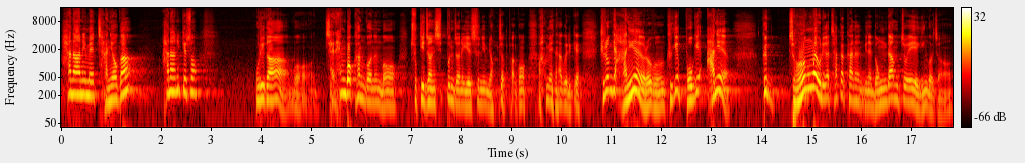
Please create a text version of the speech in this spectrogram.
하나님의 자녀가 하나님께서 우리가 뭐 제일 행복한 거는 뭐 죽기 전 10분 전에 예수님 영접하고 아멘하고 이렇게 그런 게 아니에요, 여러분. 그게 복이 아니에요. 그 정말 우리가 착각하는 그냥 농담조의 얘기인 거죠.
